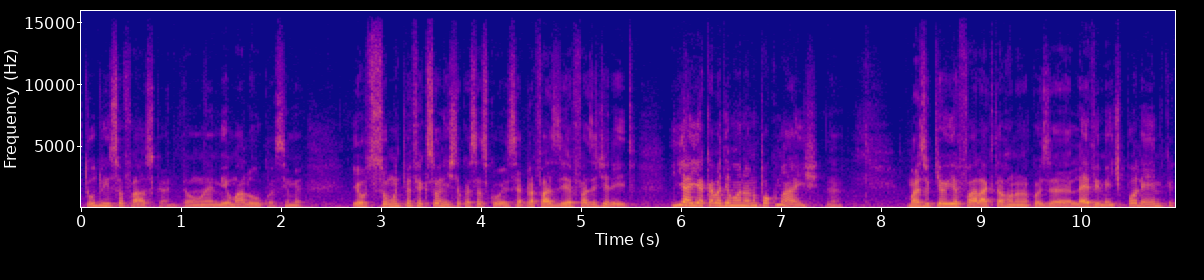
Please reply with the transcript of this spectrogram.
Tudo isso eu faço, cara. Então é meio maluco, assim eu sou muito perfeccionista com essas coisas. Se é para fazer, fazer direito. E aí acaba demorando um pouco mais, né? Mas o que eu ia falar que está rolando uma coisa levemente polêmica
